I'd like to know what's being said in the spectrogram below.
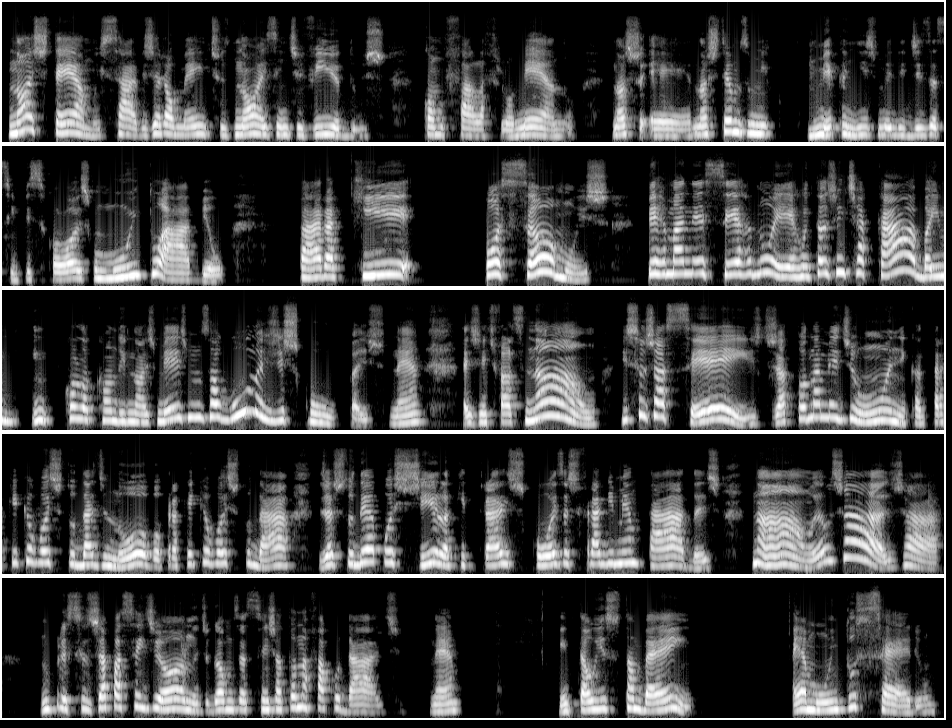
nós temos, sabe, geralmente nós indivíduos, como fala Filomeno, nós, é, nós temos um mecanismo, ele diz assim, psicológico muito hábil para que possamos permanecer no erro. Então a gente acaba em, em, colocando em nós mesmos algumas desculpas, né? A gente fala assim: não, isso eu já sei, já estou na mediúnica, para que, que eu vou estudar de novo? Para que, que eu vou estudar? Já estudei a apostila que traz coisas fragmentadas. Não, eu já, já não preciso, já passei de ano, digamos assim, já estou na faculdade, né? Então, isso também é muito sério.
